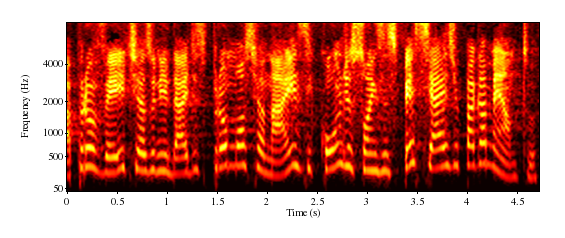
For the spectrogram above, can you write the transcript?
Aproveite as unidades promocionais e condições especiais de pagamento.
